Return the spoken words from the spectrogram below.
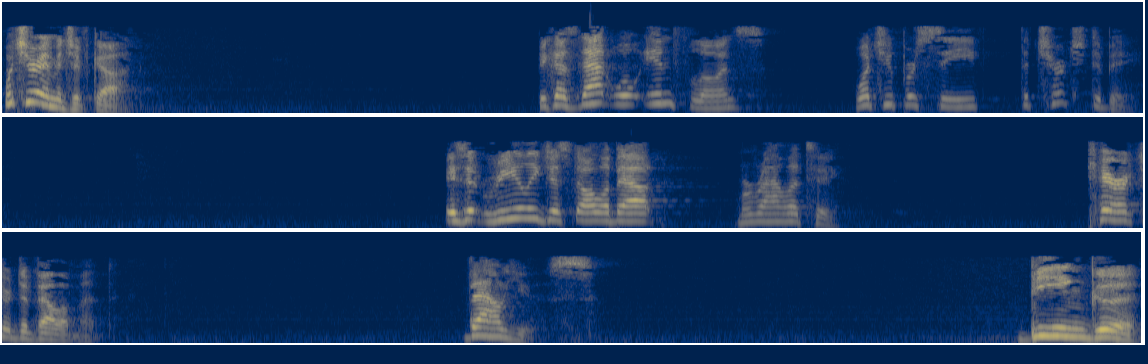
What's your image of God? Because that will influence what you perceive the church to be. Is it really just all about morality, character development, values, being good?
